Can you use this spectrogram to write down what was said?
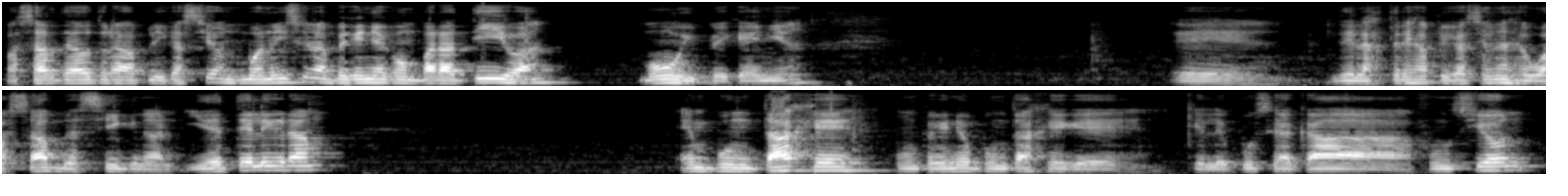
pasarte a otra aplicación. Bueno, hice una pequeña comparativa, muy pequeña, eh, de las tres aplicaciones de WhatsApp, de Signal y de Telegram. En puntaje, un pequeño puntaje que, que le puse a cada función,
